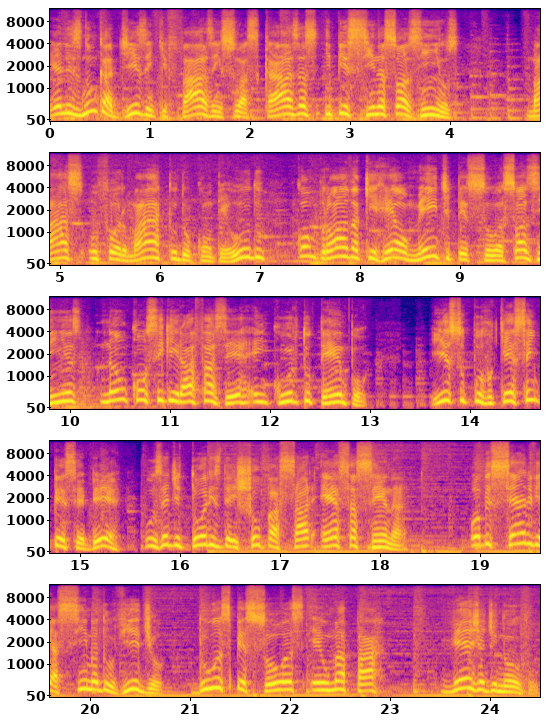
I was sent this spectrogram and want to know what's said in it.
Eles nunca dizem que fazem suas casas e piscinas sozinhos, mas o formato do conteúdo comprova que realmente pessoas sozinhas não conseguirá fazer em curto tempo. Isso porque, sem perceber, os editores deixou passar essa cena. Observe acima do vídeo duas pessoas e uma pá. Veja de novo.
